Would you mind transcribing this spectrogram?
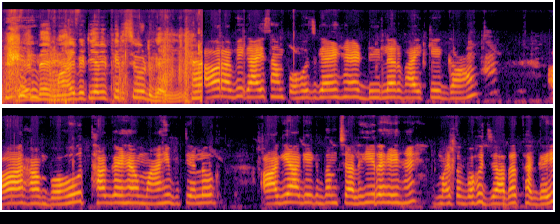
माही बेटी अभी फिर से उठ गई। हाँ, और अभी गाइस हम पहुँच गए हैं डीलर भाई के गाँव। और हम बहुत थक गए हैं माही बिटिया लोग आगे आगे एकदम चल ही रहे हैं। मैं तो बहुत ज़्यादा थक गई।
